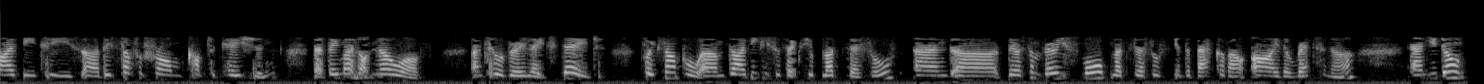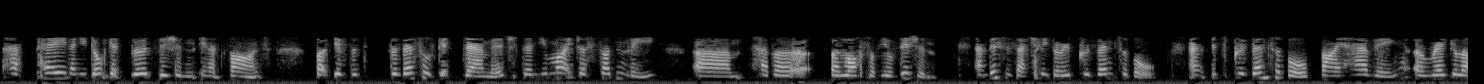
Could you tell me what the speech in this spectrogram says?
diabetes, uh, they suffer from complications that they might not know of until a very late stage. For example, um, diabetes affects your blood vessels, and uh, there are some very small blood vessels in the back of our eye, the retina, and you don't have pain and you don't get blurred vision in advance. But if the, the vessels get damaged, then you might just suddenly um, have a, a loss of your vision. And this is actually very preventable. It's preventable by having a regular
